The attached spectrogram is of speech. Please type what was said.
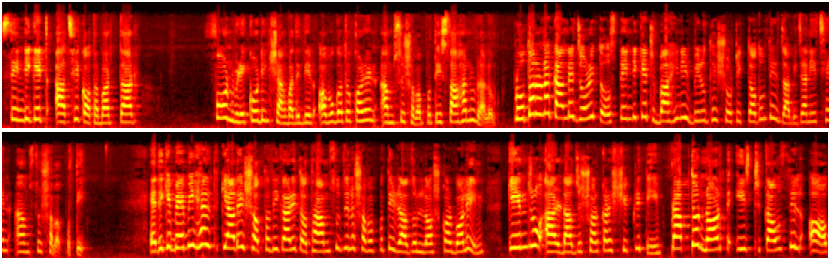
সিন্ডিকেট আছে কথাবার্তার। ফোন রেকর্ডিং সাংবাদিকদের অবগত করেন আমসু সভাপতি সাহানুর আলম। প্রতারণা কাণ্ডে জড়িত সিন্ডিকেট বাহিনীর বিরুদ্ধে সঠিক তদন্তের দাবি জানিয়েছেন আমসু সভাপতি। এদিকে বেবি হেলথ কেয়ারের স্বত্বাধিকারী তথা আমসু জেলা সভাপতি রাজুল লস্কর বলেন, কেন্দ্র আর রাজ্য সরকারের স্বীকৃতি প্রাপ্ত north east council of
